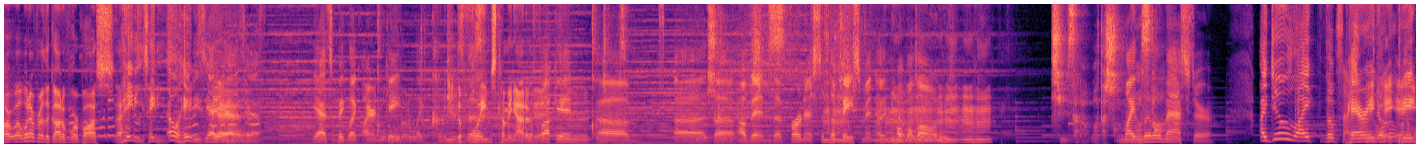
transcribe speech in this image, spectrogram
Or whatever the God of War boss, uh, Hades, Hades. Oh, Hades, yeah, yeah, yeah. yeah. yeah it's a big like iron gate, like and the, the flames coming out of the it. fucking um, uh, the oven, the furnace, mm -hmm. the mm-hmm. basement, mm -hmm. Home Alone. Mm -hmm. My little master. I do like the pairing of big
